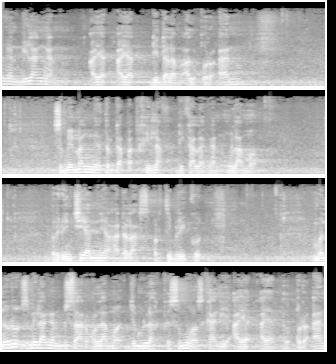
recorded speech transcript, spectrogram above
dengan bilangan ayat-ayat di dalam Al-Quran sememangnya terdapat khilaf di kalangan ulama. Perinciannya adalah seperti berikut. Menurut sebilangan besar ulama jumlah kesemua sekali ayat-ayat Al-Quran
